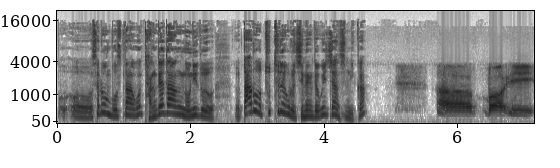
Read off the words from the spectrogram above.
어, 새로운 보수당하고는 당대당 논의도 따로 투트랙으로 진행되고 있지 않습니까? 어, 뭐, 이,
